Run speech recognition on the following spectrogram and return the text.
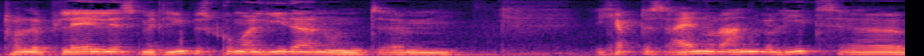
tolle Playlists mit Liebeskummerliedern und ähm, ich habe das ein oder andere Lied, äh,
